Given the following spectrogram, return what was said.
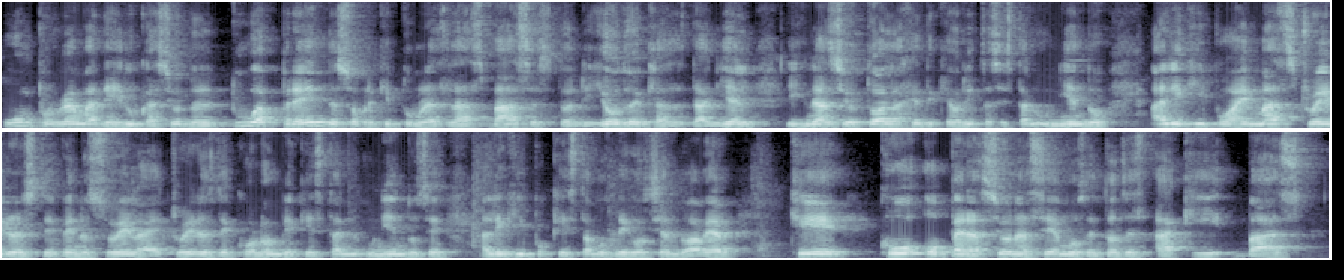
un programa de educación donde tú aprendes sobre criptomonedas, las bases, donde yo doy clases, Daniel, Ignacio, toda la gente que ahorita se están uniendo al equipo. Hay más traders de Venezuela, hay traders de Colombia que están uniéndose al equipo que estamos negociando a ver qué cooperación hacemos. Entonces aquí vas a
